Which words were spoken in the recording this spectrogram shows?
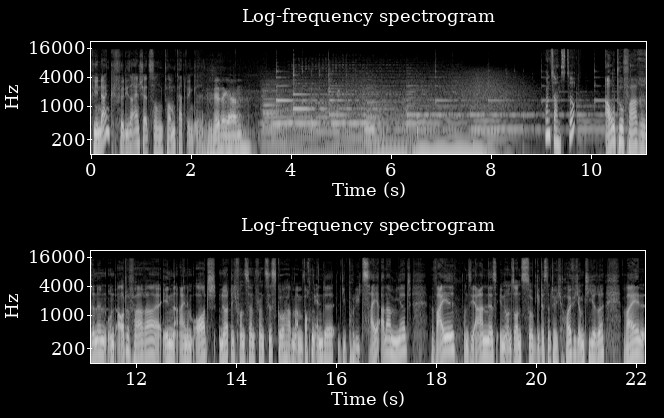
Vielen Dank für diese Einschätzung, Tom Katwinkel. Sehr, sehr gern. Und sonst so? Autofahrerinnen und Autofahrer in einem Ort nördlich von San Francisco haben am Wochenende die Polizei alarmiert, weil, und Sie ahnen es, in und sonst so geht es natürlich häufig um Tiere, weil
